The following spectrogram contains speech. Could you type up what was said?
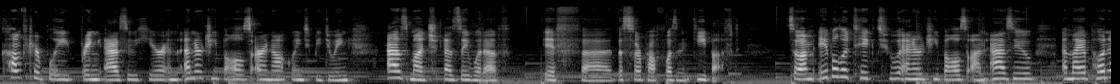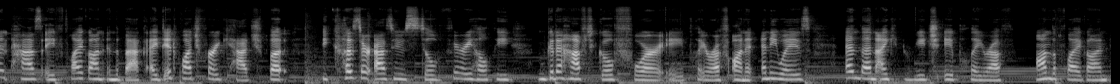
comfortably bring Azu here, and the energy balls are not going to be doing as much as they would have if uh, the Slurpuff wasn't debuffed. So I'm able to take two energy balls on Azu, and my opponent has a Flygon in the back. I did watch for a catch, but because their Azu is still very healthy, I'm going to have to go for a Play Rough on it anyways, and then I can reach a Play Rough on the Flygon,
